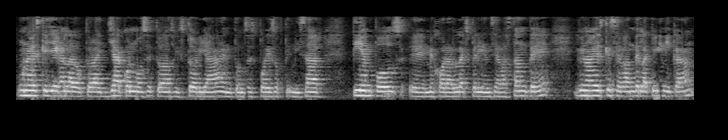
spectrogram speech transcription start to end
Una vez que llega la doctora ya conoce toda su historia, entonces puedes optimizar tiempos, eh, mejorar la experiencia bastante. Y una vez que se van de la clínica,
